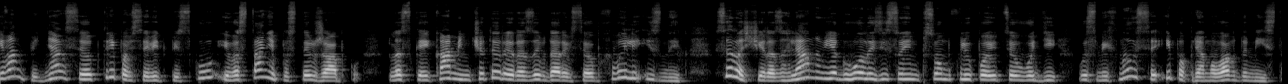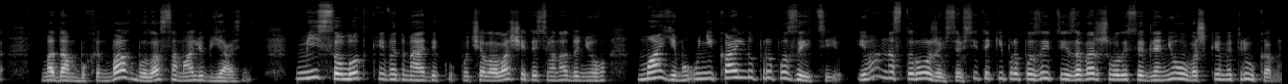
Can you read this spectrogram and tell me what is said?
Іван піднявся, обтріпався від піску і востаннє пустив жабку. Плаский камінь чотири рази вдарився об хвилі і зник. Сила ще раз глянув, як голи зі своїм псом хлюпаються у воді, усміхнувся і попрямував до міста. Мадам Бухенбах була сама люб'язність. Мій солодкий ведмедику, почала лащитись вона до нього. Маємо унікальну пропозицію. Іван насторожився, всі такі пропозиції завершувалися для нього важкими трюками.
